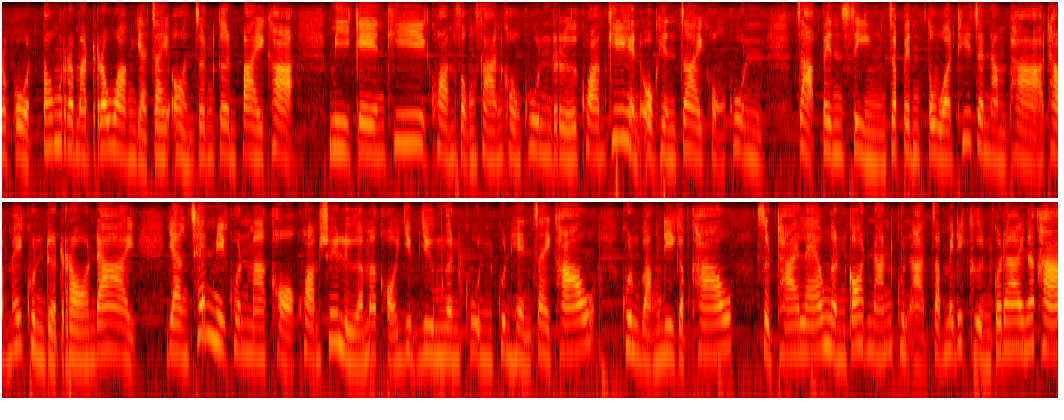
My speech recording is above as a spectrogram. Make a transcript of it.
รกฎต้องระมัดระวังอย่าใจอ่อนจนเกินไปค่ะ มีเกณฑ์ที่ความสงสารของคุณ หรือความขี้เห็นอกเห็นใจของคุณ จะเป็นสิ่งจะเป็นตัวที่จะนำพาทำให้คุณเดือดร้อนได้ อย่างเช่นมีคนมาขอความช่วยเหลือมาขอหยิบยืมเงินคุณ คุณเห็นใจเขา คุณหวังดีกับเขา สุดท้ายแล้วเงินก้อนนั้นคุณอาจจะไม่ได้คืนก็ได้นะคะ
